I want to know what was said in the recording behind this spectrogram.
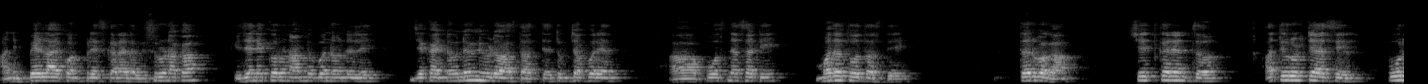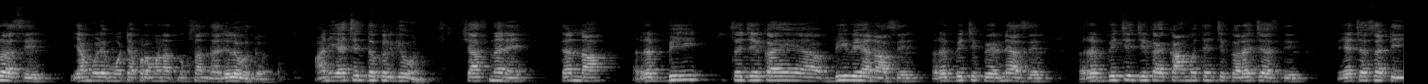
आणि बेल आयकॉन प्रेस करायला विसरू नका की जेणेकरून आम्ही बनवलेले जे काही नवनवीन व्हिडिओ असतात ते तुमच्यापर्यंत पोहोचण्यासाठी मदत होत असते. तर बघा शेतकऱ्यांचं अतिवृष्टी असेल पूर असेल यामुळे मोठ्या प्रमाणात नुकसान झालेलं होतं. आणि याची दखल घेऊन शासनाने त्यांना रब्बीचं जे काय बी बियाणं असेल रब्बीची पेरणी असेल रब्बीचे जे काय कामं त्यांचे करायचे असतील याच्यासाठी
